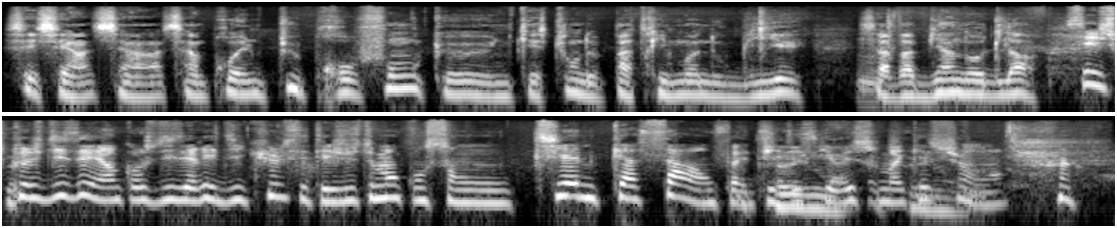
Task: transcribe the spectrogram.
C'est un, un, un, problème plus profond qu'une question de patrimoine oublié. Ça va bien au-delà. C'est ce que je disais, hein, quand je disais ridicule, c'était justement qu'on s'en tienne qu'à ça, en fait. C'était ce qu'il y avait sous ma question. Hein.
